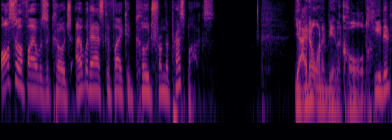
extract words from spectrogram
Also, if I was a coach, I would ask if I could coach from the press box. Yeah, I don't want to be in the cold. Heated.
